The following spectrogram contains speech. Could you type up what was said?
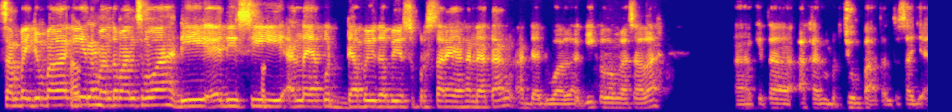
sampai jumpa lagi teman-teman semua di edisi Andai Aku WW Superstar yang akan datang. Ada dua lagi kalau nggak salah. Nah, kita akan berjumpa tentu saja.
